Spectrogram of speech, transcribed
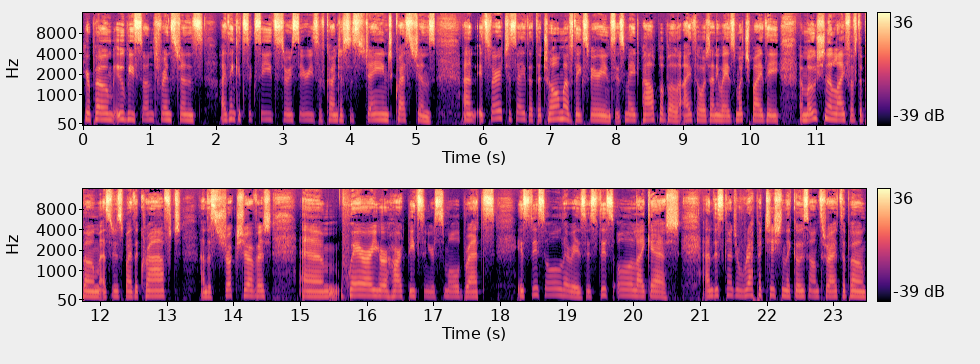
Your poem, Ubi Sunt, for instance, I think it succeeds through a series of kind of sustained questions. And it's fair to say that the trauma of the experience is made palpable, I thought anyway, as much by the emotional life of the poem as it is by the craft and the structure of it. Um, where are your heartbeats and your small breaths? Is this all there is? Is this all I get? And this kind of repetition that goes on throughout the poem.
